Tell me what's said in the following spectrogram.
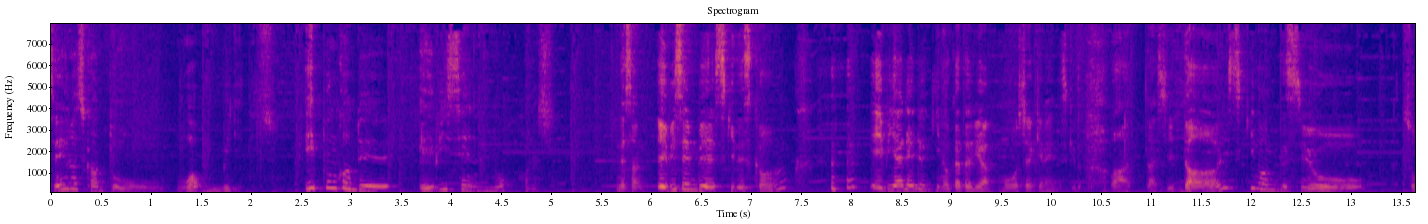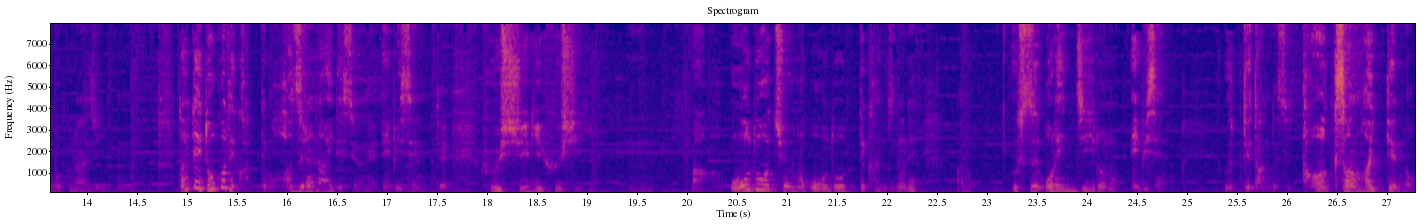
セーラージ関東1ミニッツ。1分間でエビせんの話。皆さんエビせんべい好きですか？エビアレルギーの方には申し訳ないんですけど私大好きなんですよ。素朴な味、うん、大体どこで買っても外れないですよねエビせんって。不思議不思議、うん、まあ王道中の王道って感じのねあの薄オレンジ色のエビせん。売ってたんです。たくさん入ってんの。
